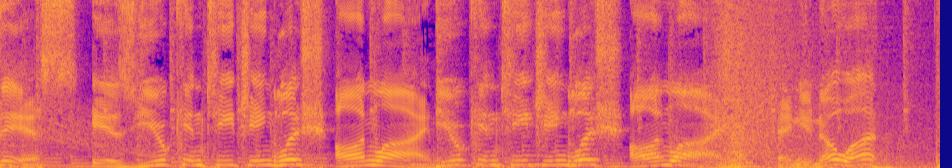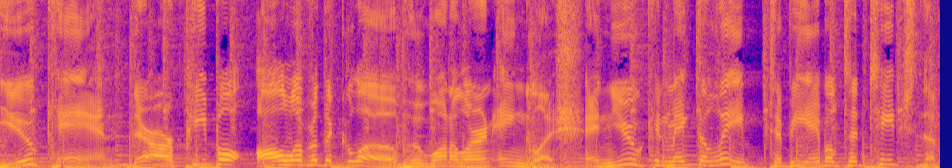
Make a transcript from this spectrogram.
This is You Can Teach English Online. You Can Teach English Online. And you know what? You can. There are people all over the globe who want to learn English, and you can make the leap to be able to teach them.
